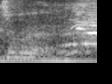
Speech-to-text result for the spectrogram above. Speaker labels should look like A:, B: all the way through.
A: to.
B: Yeah!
